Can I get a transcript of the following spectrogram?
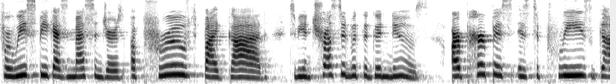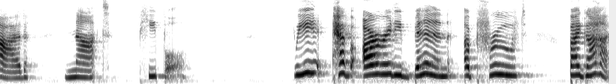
"For we speak as messengers approved by God to be entrusted with the good news. Our purpose is to please God, not people." We have already been approved by God.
